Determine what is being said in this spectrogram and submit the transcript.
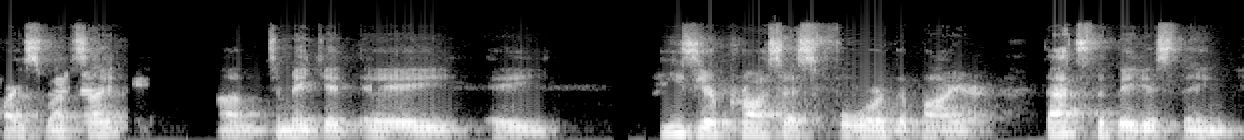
price website um, to make it a, a easier process for the buyer. That's the biggest thing.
